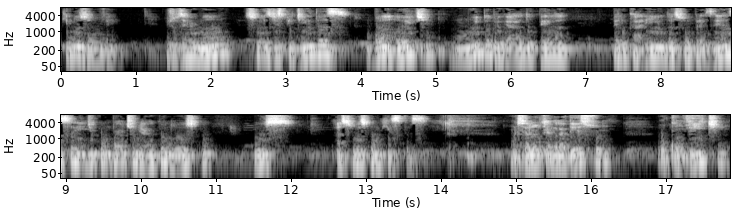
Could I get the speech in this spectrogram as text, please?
que nos ouvem. José Irmão, suas despedidas, boa noite, muito obrigado pela, pelo carinho da sua presença e de compartilhar conosco os, as suas conquistas. Marcelo, eu que agradeço o convite,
